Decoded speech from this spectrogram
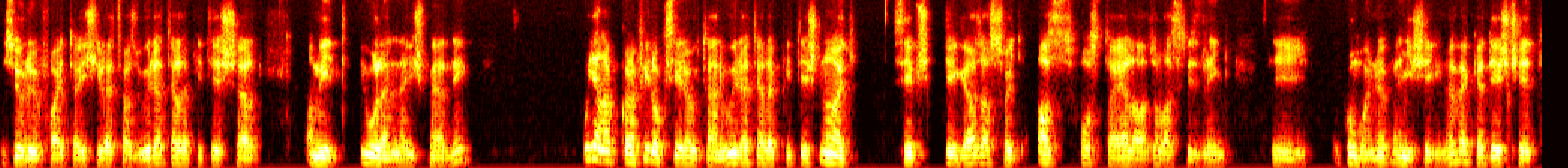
szőlőfajta is, illetve az újratelepítéssel, amit jó lenne ismerni, Ugyanakkor a filoxéra utáni újratelepítés nagy szépsége az az, hogy az hozta el az olasz rizling komoly növ, mennyiségi növekedését.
